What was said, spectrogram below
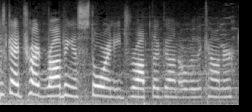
guy tried robbing a store and he dropped the gun over the counter.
